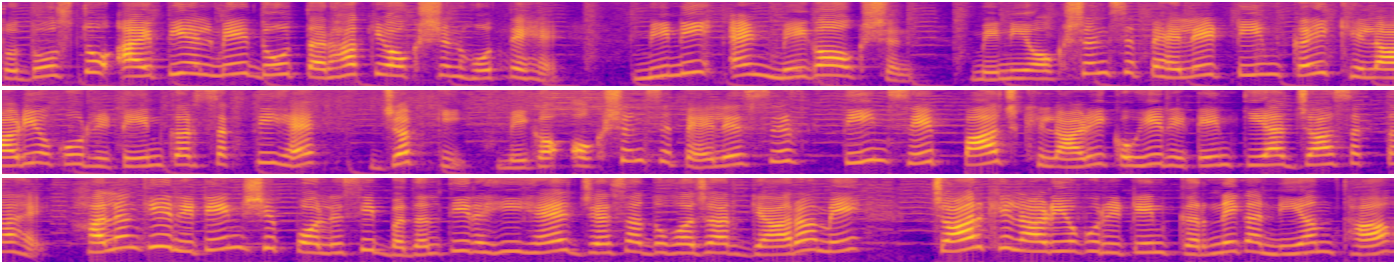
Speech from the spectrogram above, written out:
तो दोस्तों आईपीएल में दो तरह के ऑक्शन होते हैं, mini and mega auction. Mini auction से पहले टीम कई खिलाड़ियों को रिटेन कर सकती है, जबकि मेगा ऑक्शन से पहले सिर्फ़ तीन से पाँच खिलाड़ी को ही रिटेन किया जा सकता है। हालाँकि रिटेनशिप पॉलिसी बदलती रही है, जैसा 2011 में चार खिलाड़ियों को रिटेन करने का नियम था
